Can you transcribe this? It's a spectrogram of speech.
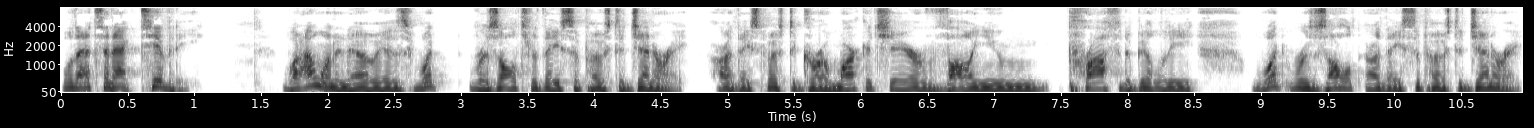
Well, that's an activity. What I want to know is what results are they supposed to generate? Are they supposed to grow market share, volume, profitability? What result are they supposed to generate?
